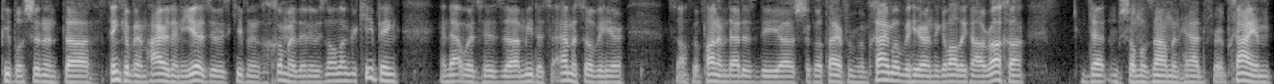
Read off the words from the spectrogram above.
people shouldn't uh, think of him higher than he is. He was keeping chumrah that he was no longer keeping, and that was his uh, midas emes over here. So upon him, that is the uh, from Reb Chaim over here, and the Gemalik Ha'aracha that Shlomo Zalman had for Reb Chaim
